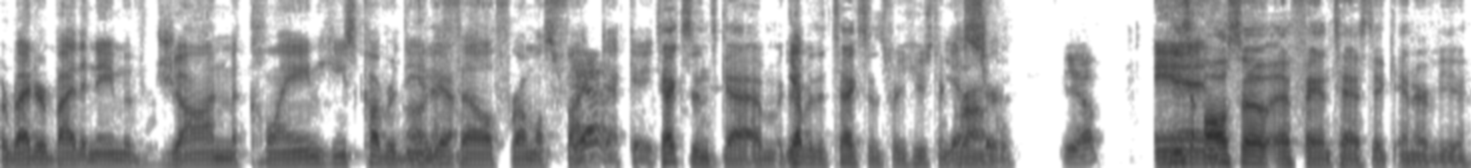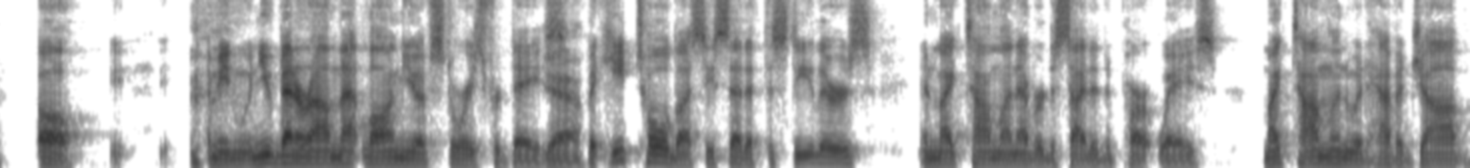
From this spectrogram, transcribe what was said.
a writer by the name of John McClain. He's covered the oh, NFL yeah. for almost five yeah. decades. Texans guy. Yep. Covered the Texans for Houston yes, Chronicle. Sir. Yep. And He's also a fantastic interview. Oh, I mean, when you've been around that long, you have stories for days. Yeah. But he told us, he said, if the Steelers and Mike Tomlin ever decided to part ways, Mike Tomlin would have a job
